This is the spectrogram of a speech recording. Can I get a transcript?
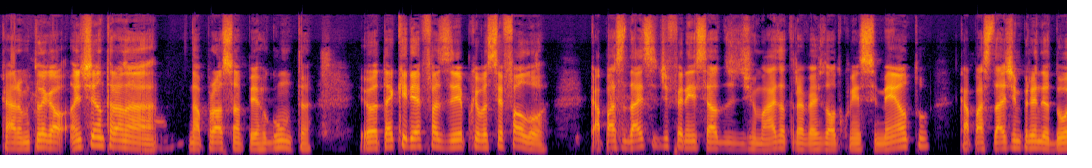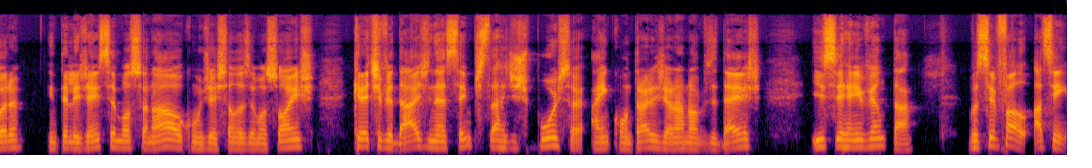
Cara, muito legal. Antes de entrar na, na próxima pergunta, eu até queria fazer, porque você falou, capacidade de se diferenciar dos demais através do autoconhecimento, capacidade empreendedora, inteligência emocional com gestão das emoções, criatividade, né, sempre estar disposto a encontrar e gerar novas ideias e se reinventar. você falou, assim,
